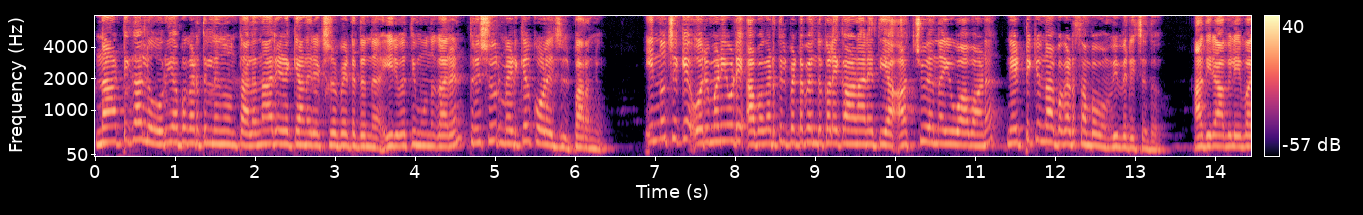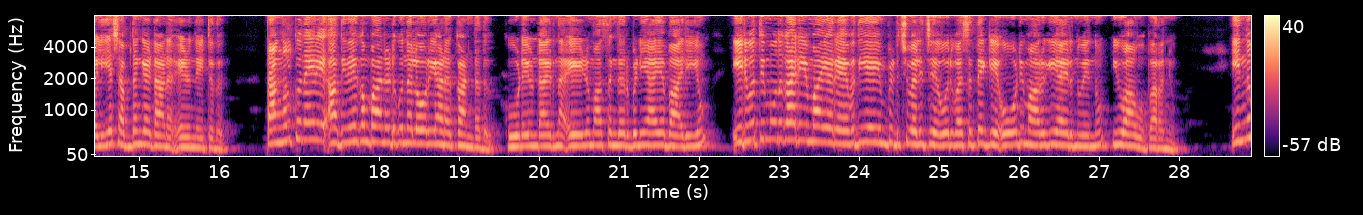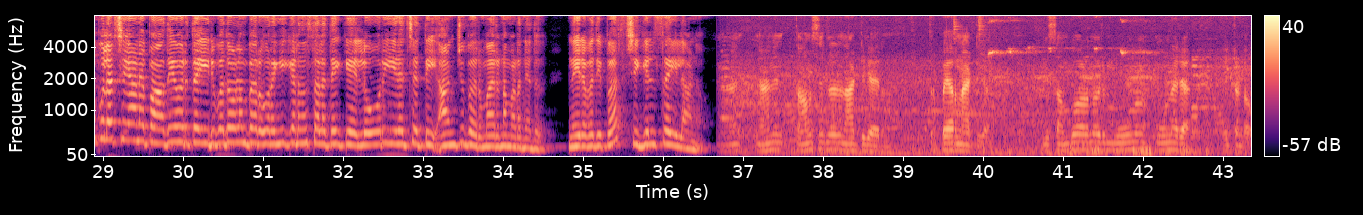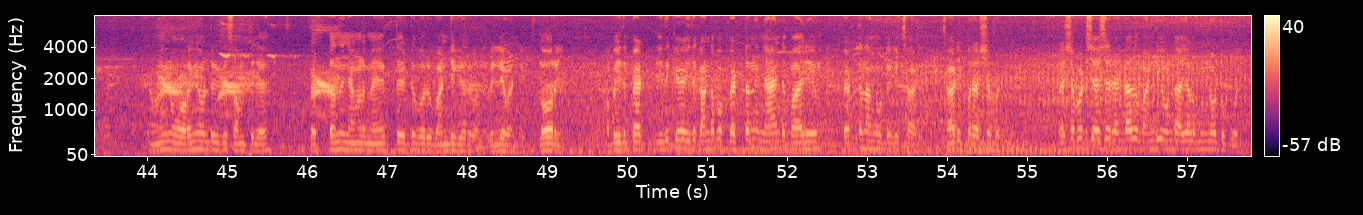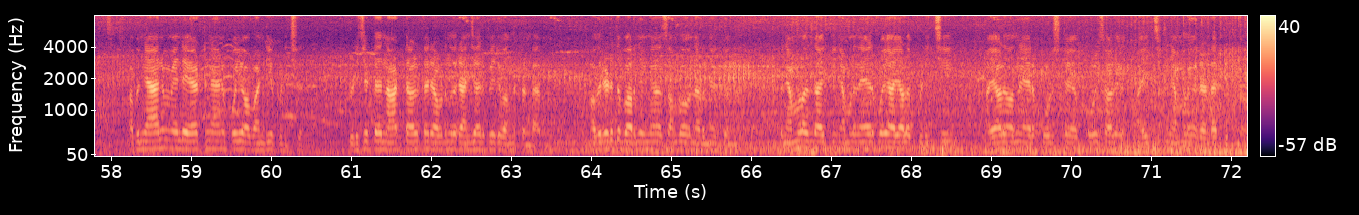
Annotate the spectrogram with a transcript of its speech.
Nattika lorry അപകടത്തിൽ നിന്നും തലനാരിഴയ്ക്കാണ് രക്ഷപ്പെട്ടതെന്ന് ഇരുപത്തിമൂന്നുകാരൻ Thrissur medical കോളേജിൽ പറഞ്ഞു. ഇന്നുച്ചയ്ക്ക് ഒരു മണിയോടെ അപകടത്തിൽപ്പെട്ട ബന്ധുക്കളെ കാണാനെത്തിയ അച്ചു എന്ന യുവാവാണ് ഞെട്ടിക്കുന്ന അപകട സംഭവം വിവരിച്ചത്. അതിരാവിലെ വലിയ ശബ്ദം കേട്ടാണ് എഴുന്നേറ്റത്. തങ്ങൾക്കു നേരെ അതിവേഗം പാഞ്ഞെടുക്കുന്ന ലോറിയാണ് കണ്ടത്. കൂടെയുണ്ടായിരുന്ന ഏഴു മാസം ഗർഭിണിയായ ഭാര്യയും ഇരുപത്തിമൂന്നുകാരിയുമായ രേവതിയെയും പിടിച്ചു വലിച്ച് ഒരു വശത്തേക്ക് ഓടി മാറുകയായിരുന്നുവെന്നും യുവാവ് പറഞ്ഞു. ഇന്ന് പുലർച്ചെയാണ് പാതയോരത്ത് ഇരുപതോളം പേർ ഉറങ്ങിക്കിടന്ന സ്ഥലത്തേക്ക് ലോറി ഇരച്ചെത്തി അഞ്ചു പേർ മരണമടഞ്ഞത്. നിരവധി പേർ ചികിത്സയിലാണ്. ഞാൻ താമസിച്ചിട്ടുള്ള ഒരു നാട്ടികായിരുന്നു തൃപ്പയർ നാട്ടിക ഈ സംഭവം നടന്ന ഒരു മൂന്ന് മൂന്നര ആയിട്ടുണ്ടാവും ഞങ്ങളിങ്ങനെ ഉറങ്ങിക്കൊണ്ടിരിക്കുന്ന സമയത്തിൽ പെട്ടെന്ന് ഞങ്ങൾ മേത്തേട്ട് ഒരു വണ്ടി കയറി വന്നു വലിയ വണ്ടി ലോറി. അപ്പോൾ ഇത് പെ ഇത് ഇത് കണ്ടപ്പോൾ പെട്ടെന്ന് ഞാൻ എന്റെ ഭാര്യയും പെട്ടെന്ന് അങ്ങോട്ടേക്ക് ചാടി. ചാടി ഇപ്പോൾ രക്ഷപ്പെട്ടു. രക്ഷപ്പെട്ട ശേഷം രണ്ടാമത് വണ്ടി കൊണ്ട് അയാൾ മുന്നോട്ട് പോയി. അപ്പോൾ ഞാനും എന്റെ ഏട്ടനാനും പോയി ആ വണ്ടിയെ പിടിച്ചത്. പിടിച്ചിട്ട് നാട്ടാൾക്കാർ അവിടെ നിന്ന് ഒരു അഞ്ചാറ് പേര് വന്നിട്ടുണ്ടായിരുന്നു. അവരുടെ അടുത്ത് പറഞ്ഞു ഇങ്ങനെ സംഭവം നടന്നിട്ടുണ്ട് അപ്പോൾ നമ്മൾ എന്താക്കി നമ്മൾ നേരെ പോയി അയാളെ പിടിച്ച് അയാൾ വന്ന് നേരെ പോലീസ് പോലീസ് ആൾ അയച്ചിട്ട് നമ്മൾ രണ്ടായിരത്തി ഇരുന്ന്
